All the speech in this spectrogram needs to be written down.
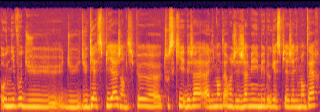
au niveau du, du, du gaspillage, un petit peu tout ce qui est déjà alimentaire. Moi, j'ai jamais aimé le gaspillage alimentaire.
